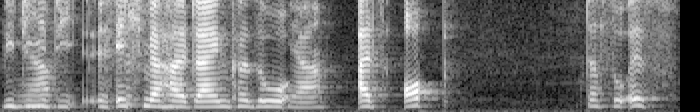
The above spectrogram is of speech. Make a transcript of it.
wie die, Ja, die ist ich mir ja. halt denke, so Ja. als ob das so ist.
